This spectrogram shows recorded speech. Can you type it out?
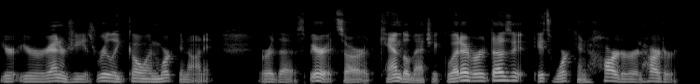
your your energy is really going working on it, or the spirits are the candle magic, whatever does it, it's working harder and harder.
